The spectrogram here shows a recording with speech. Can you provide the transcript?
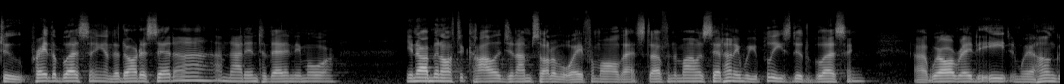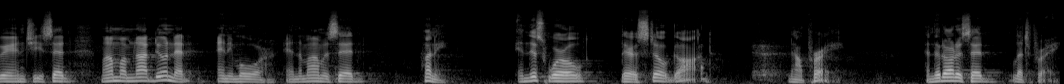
to pray the blessing, and the daughter said, uh, I'm not into that anymore. You know, I've been off to college and I'm sort of away from all that stuff. And the mama said, Honey, will you please do the blessing? Uh, we're all ready to eat and we're hungry. And she said, Mom, I'm not doing that anymore. And the mama said, Honey, in this world, there is still God. Now pray. And the daughter said, Let's pray.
